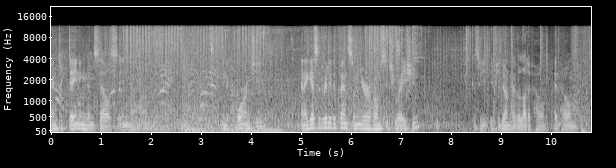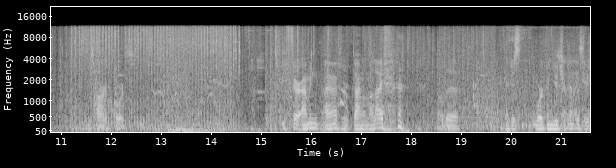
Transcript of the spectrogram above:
entertaining themselves in uh, in a quarantine, and I guess it really depends on your home situation. Because if you don't have a lot of home at home, it's hard, of course. To be fair, I mean, I have the time of my life. All the I can just work on YouTube endlessly.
